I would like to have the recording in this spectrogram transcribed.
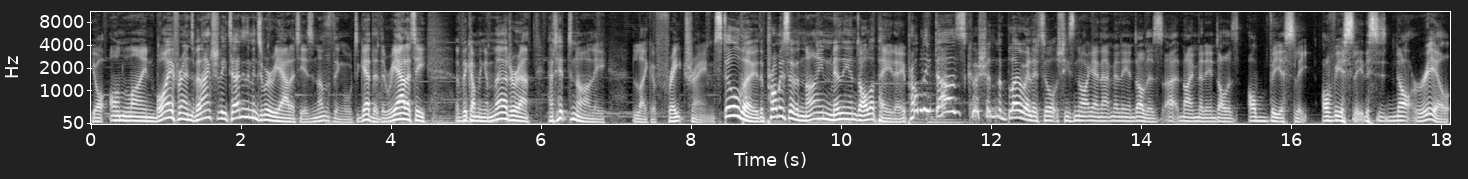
your online boyfriends, but actually turning them into a reality is another thing altogether. The reality of becoming a murderer had hit Denali like a freight train. Still, though, the promise of a $9 million payday probably does cushion the blow a little. She's not getting that million dollars, uh, $9 million, obviously. Obviously, this is not real.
